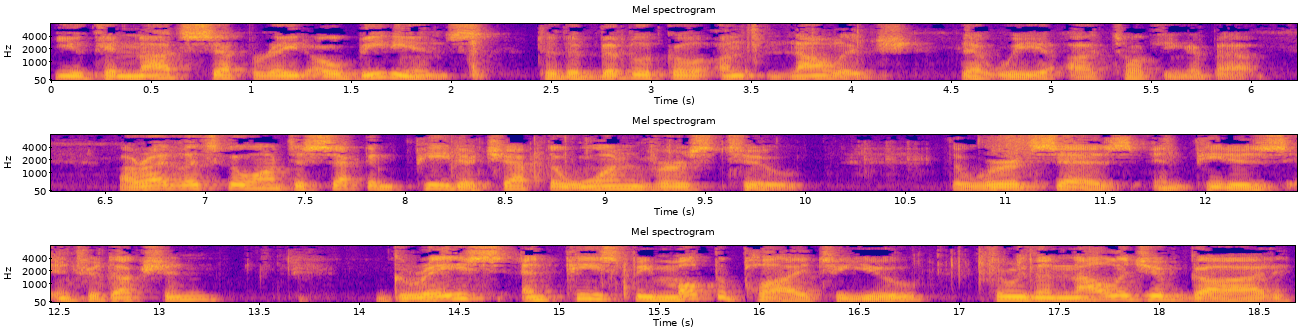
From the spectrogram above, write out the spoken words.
You cannot separate obedience to the biblical knowledge that we are talking about. All right, let's go on to 2 Peter chapter 1 verse 2. The word says in Peter's introduction, grace and peace be multiplied to you through the knowledge of God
